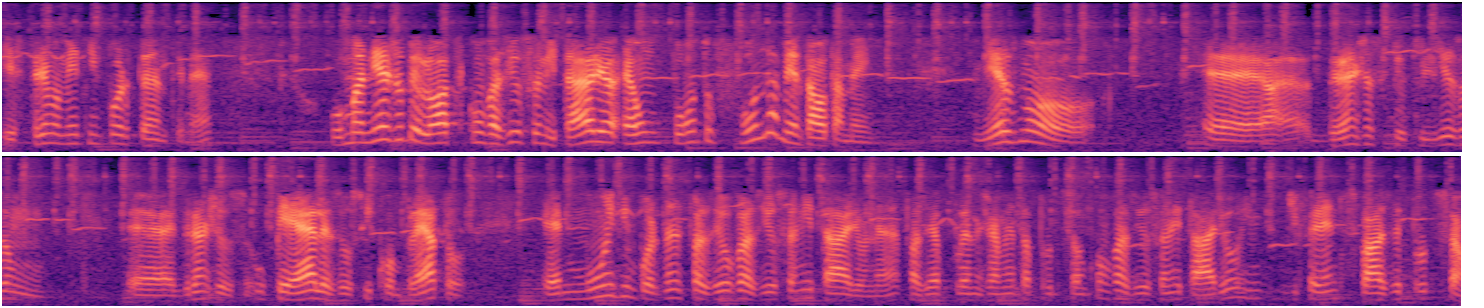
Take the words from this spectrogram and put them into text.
Extremamente importante, né? O manejo de lotes com vazio sanitário é um ponto fundamental também. Mesmo é, granjas que utilizam é, granjas UPLs ou se completo, é muito importante fazer o vazio sanitário, né? Fazer o planejamento da produção com vazio sanitário em diferentes fases de produção.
